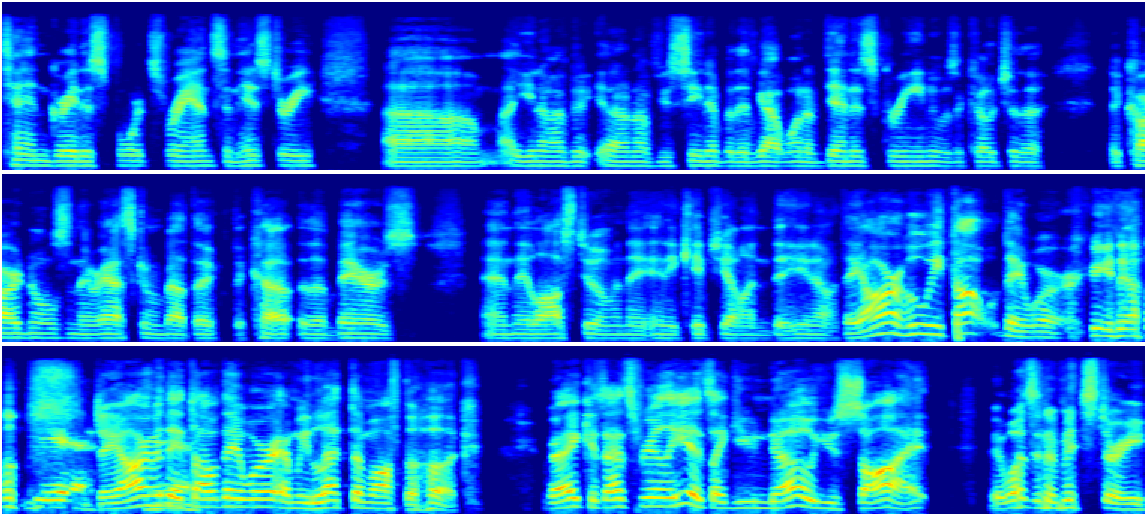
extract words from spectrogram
10 greatest sports rants in history. Um, you know, I don't know if you've seen it, but they've got one of Dennis Green, who was a coach of the, the Cardinals, and they were asking about the the the Bears, and they lost to him, and they and he keeps yelling, you know, they are who we thought they were, you know, yeah, they are who yeah. they thought they were, and we let them off the hook, right? Because that's really it. It's like you know, you saw it, it wasn't a mystery.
